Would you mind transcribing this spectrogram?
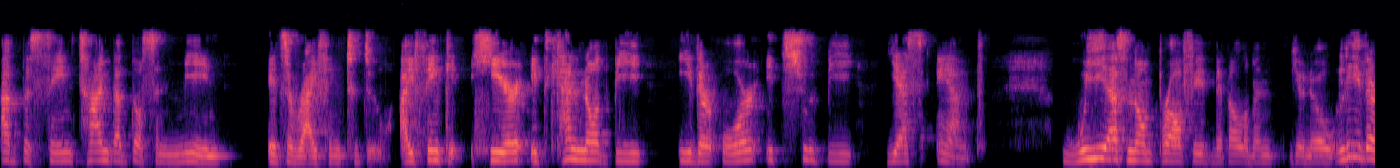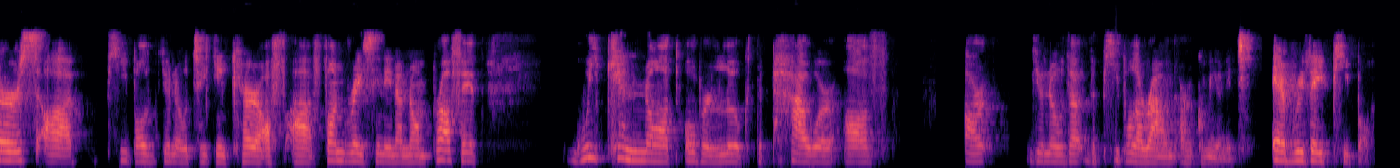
At the same time, that doesn't mean it's the right thing to do. I think here it cannot be either or, it should be yes and we as nonprofit development, you know, leaders, uh, people, you know, taking care of uh, fundraising in a nonprofit, we cannot overlook the power of our, you know, the, the people around our community, everyday people.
